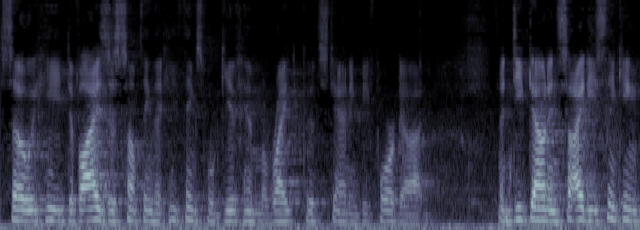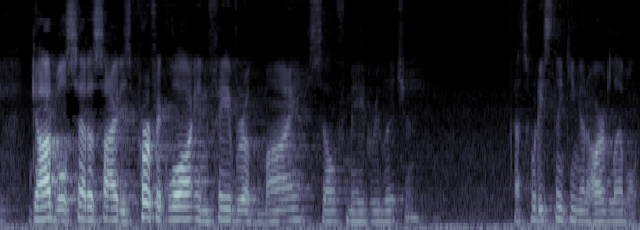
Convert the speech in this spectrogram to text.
so he devises something that he thinks will give him a right, good standing before God. And deep down inside, he's thinking God will set aside his perfect law in favor of my self made religion. That's what he's thinking at a heart level.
